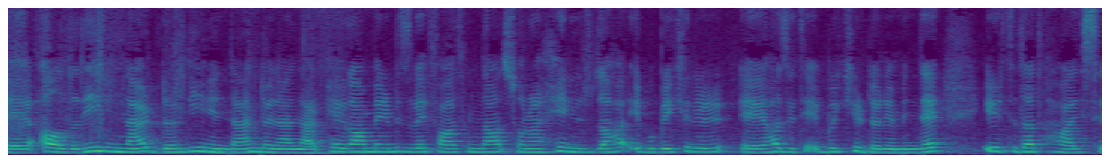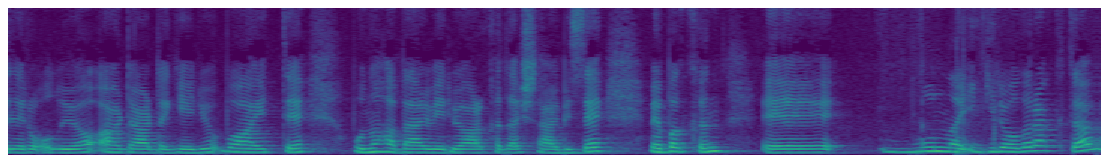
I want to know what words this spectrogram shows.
e, aldı. Dinler, dön, dininden dönenler. Peygamberimiz vefatından sonra henüz daha Ebu Bekir, e, Hazreti Ebu Bekir döneminde irtidat hadiseleri oluyor. Ardarda arda geliyor. Bu ayette bunu haber veriyor arkadaşlar bize. Ve bakın e, bununla ilgili olarak da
